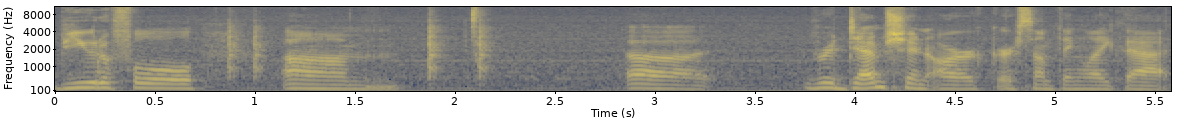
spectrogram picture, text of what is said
beautiful um, uh, redemption arc or something like that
